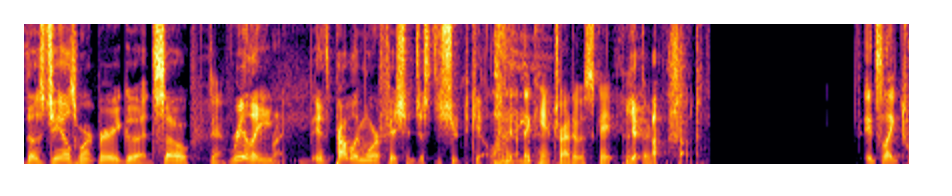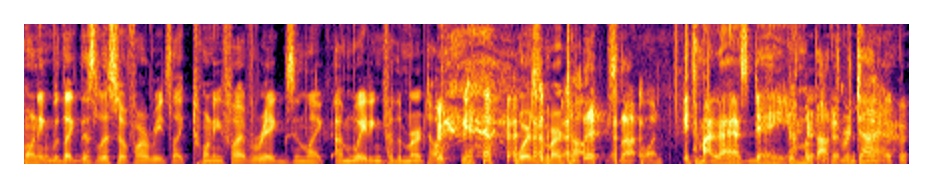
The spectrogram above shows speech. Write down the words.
Those jails weren't very good, so Yeah. really, Right. it's probably more efficient just to shoot to kill. They, they can't try to escape if Yeah. they're shot. It's like twenty with like this list so far reads like twenty five Riggs, and like I'm waiting for the Murtaugh. Where's the Murtaugh? It's not one. It's my last day. I'm about to retire.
